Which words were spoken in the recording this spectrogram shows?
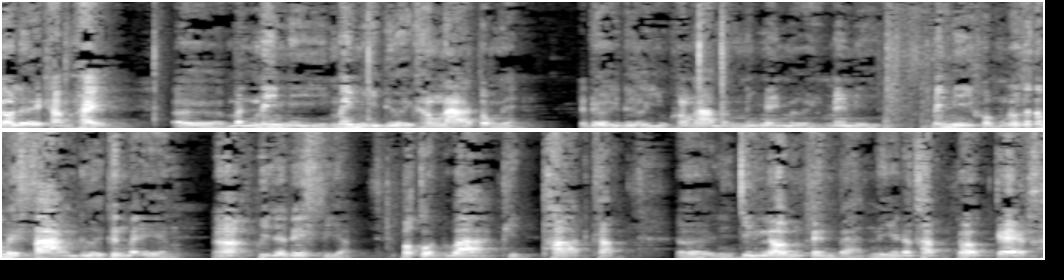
ก็เลยทำให้เออมันไม่มีไม่มีเดือยข้างหน้าตรงนี้ เดือยเดือยอยู่ข้างหน้าตรงนี้ไม่มือไม่มี ไม่มีผมก็ต้องไปสร้างเดือยขึ้นมาเองนะฮะเพื่อจะได้เสียบปรากฏว่าผิดพลาดครับเออจริงๆแล้วมันเป็นแบบนี้นะครับ ก็แก้ไข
